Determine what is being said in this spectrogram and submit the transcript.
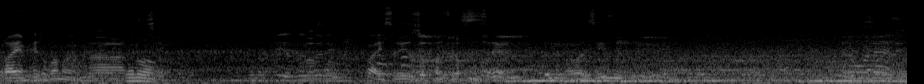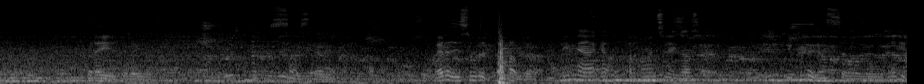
إبراهيم حيت غنوي انواع راه يسري كيلو في المزريع غير هذه سورة التحف. عطيني هكا من سايقه كيف اللي كنسوي يبين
